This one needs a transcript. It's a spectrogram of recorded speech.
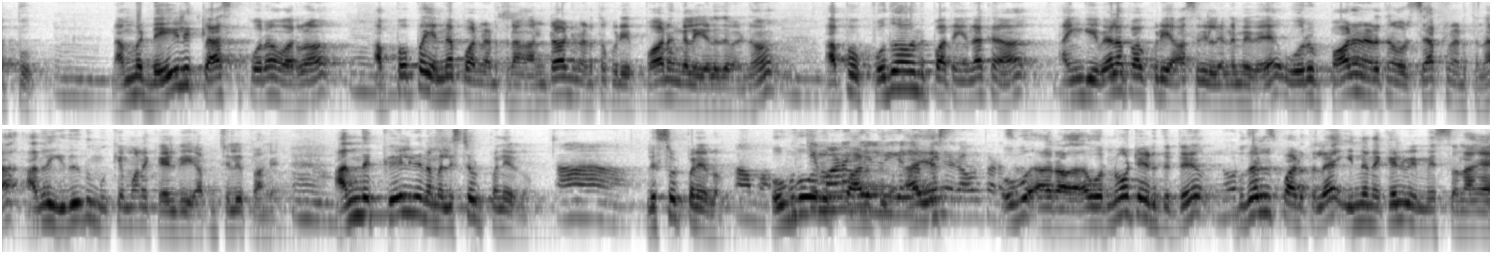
தப்பு. நம்ம டெய்லி கிளாஸ்க்கு போகிறோம் வர்றோம். அப்பப்போ என்ன பாடம் நடத்துகிறாங்க அன்றாடம் நடத்தக்கூடிய பாடங்களை எழுத வேணும். அப்போ பொதுவாக வந்து பார்த்தீங்கன்னாக்கா அங்கே வேலை பார்க்கக்கூடிய ஆசிரியர்கள் என்னமே ஒரு பாடம் நடத்தினா ஒரு சாப்டர் நடத்தினா அதில் இது இது முக்கியமான கேள்வி அப்படின்னு சொல்லியிருப்பாங்க. அந்த கேள்வியை நம்ம லிஸ்ட் அவுட் பண்ணிடணும். லிஸ்ட் அவுட் பண்ணிடணும். ஒவ்வொரு பாடத்துக்கும் ஒரு நோட் எடுத்துட்டு முதல் பாடத்துல இன்னென்ன கேள்வி மிஸ் சொன்னாங்க?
